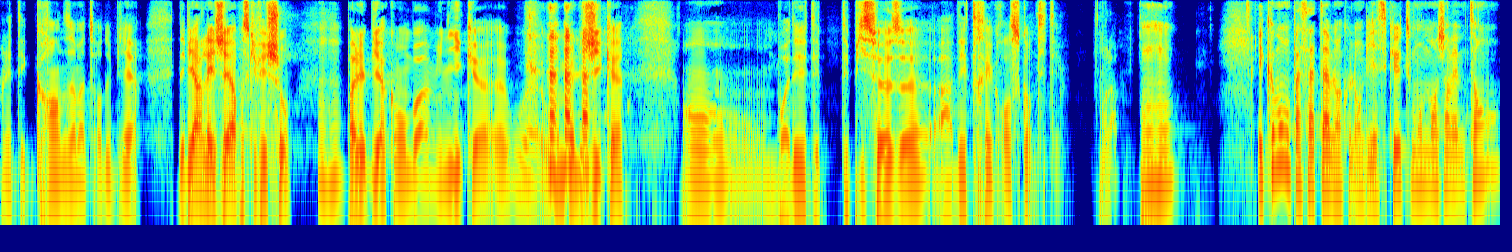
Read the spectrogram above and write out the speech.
On est des grands amateurs de bières. Des bières légères parce qu'il fait chaud. Mhm. Pas les bières comme on boit à Munich euh, ou, euh, ou en Belgique. On, on boit des, des, des pisseuses euh, à des très grosses quantités. Mhm. Et comment on passe à table en Colombie? Est-ce que tout le monde mange en même temps?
